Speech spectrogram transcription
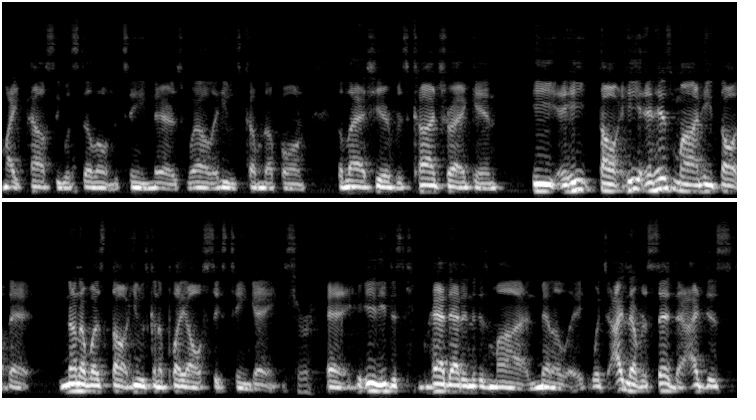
Mike Pouncey was still on the team there as well, and he was coming up on the last year of his contract, and he he thought he in his mind he thought that none of us thought he was going to play all 16 games. Sure. And he, he, just had that in his mind mentally, which I never said that. I just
